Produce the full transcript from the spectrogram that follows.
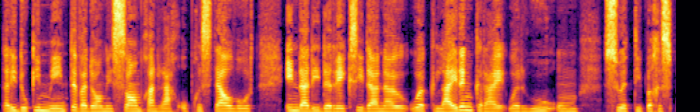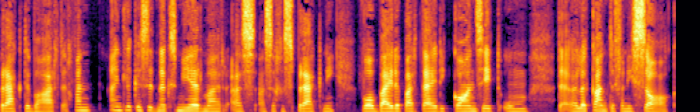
dat die dokumente wat daarmee saamgaan reg opgestel word en dat die direksie dan nou ook leiding kry oor hoe om so tipe gesprek te behartig. Want eintlik is dit niks meer maar as as 'n gesprek nie waar beide partye die kans het om die, hulle kante van die saak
